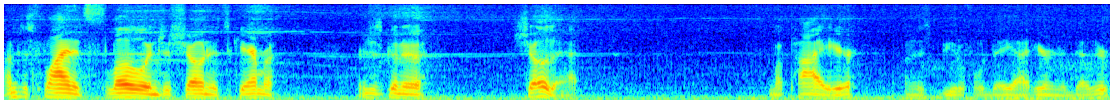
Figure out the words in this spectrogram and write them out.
I'm just flying it slow and just showing its camera. We're just going to show that. My pie here on this beautiful day out here in the desert.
